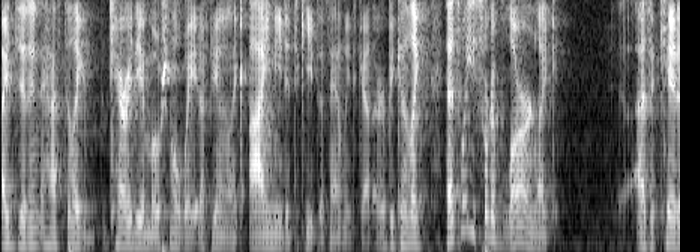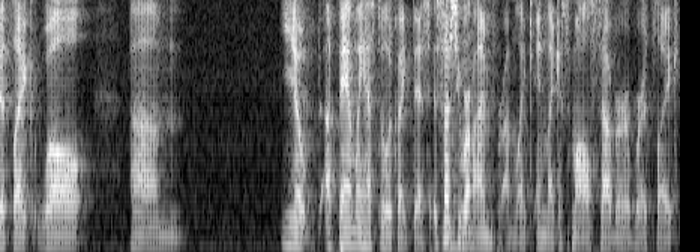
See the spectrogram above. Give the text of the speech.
I didn't have to like carry the emotional weight of feeling like I needed to keep the family together because like that's what you sort of learn like as a kid it's like well um you know a family has to look like this especially where i'm from like in like a small suburb where it's like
